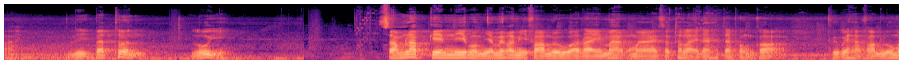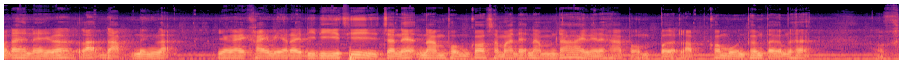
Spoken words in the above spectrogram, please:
ไปลีกแบทเทิลลุยสำหรับเกมนี้ผมยังไม่ค่อยมีความรู้อะไรมากมายสักเท่าไหร่นะ แต่ผมก็คือไปหาความรู้มาได้ในระระดับหนึ่งละยังไงใครมีอะไรดีๆ ที่จะแนะนำผมก็สามารถแนะนำได้เลยนะครับผมเปิดรับข้อมูลเพิ่มเติมนะฮะ โอเค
